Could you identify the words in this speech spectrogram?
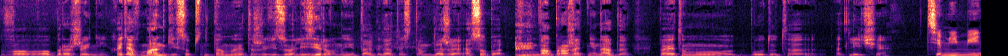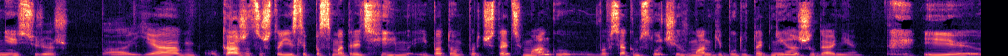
в воображении. Хотя в манге, собственно, там это же визуализировано и так, да, то есть там даже особо воображать не надо, поэтому будут э, отличия. Тем не менее, Сереж, а, я кажется, что если посмотреть фильм и потом прочитать мангу, во всяком случае в манге будут одни ожидания. И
